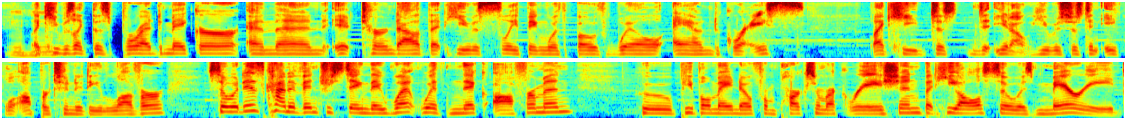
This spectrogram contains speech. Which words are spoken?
Mm-hmm. Like he was like this bread maker. And then it turned out that he was sleeping with both Will and Grace. Like he just, you know, he was just an equal opportunity lover. So it is kind of interesting. They went with Nick Offerman, who people may know from Parks and Recreation, but he also is married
